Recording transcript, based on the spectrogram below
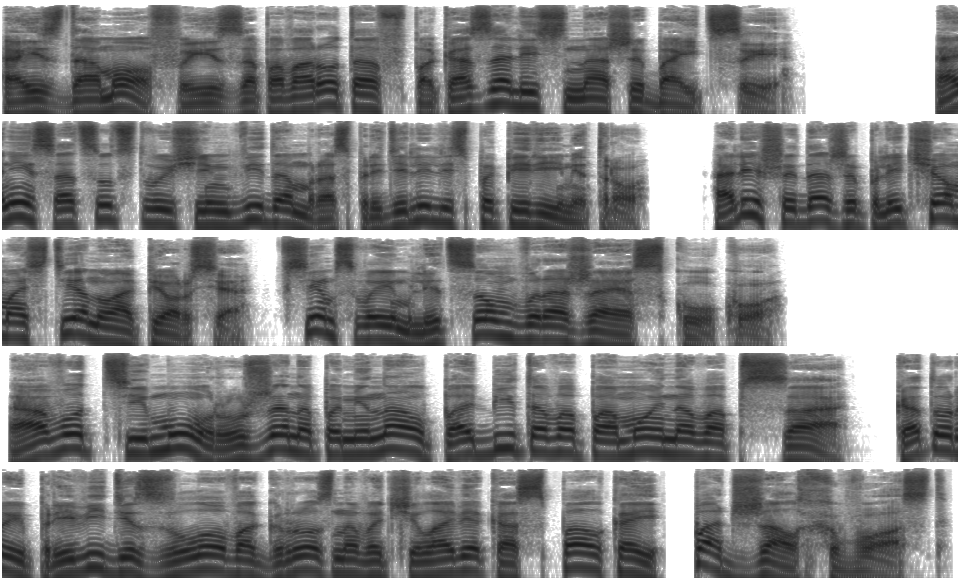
А из домов и из-за поворотов показались наши бойцы. Они с отсутствующим видом распределились по периметру, а лишь и даже плечом о стену оперся, всем своим лицом выражая скуку. А вот Тимур уже напоминал побитого помойного пса, который при виде злого грозного человека с палкой поджал хвост.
